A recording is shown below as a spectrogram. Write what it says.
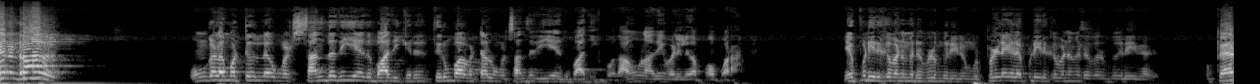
ஏனென்றால் உங்களை மட்டும் இல்ல உங்கள் சந்ததியே அது பாதிக்கிறது. திரும்பாவிட்டால் உங்கள் சந்ததியே அது பாதிக்கும் போது அவங்களும் அதே வழியில தான் போக போறாங்க. எப்படி இருக்க வேண்டும் என்று விரும்புகிறீர்கள்? உங்கள் பிள்ளைகள் எப்படி இருக்க வேண்டும் என்று விரும்புகிறீர்கள்? பேர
